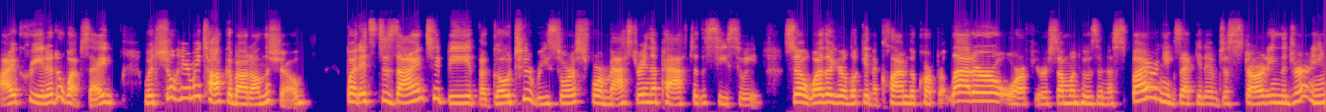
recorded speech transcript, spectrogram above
I created a website, which you'll hear me talk about on the show but it's designed to be the go to resource for mastering the path to the C suite. So, whether you're looking to climb the corporate ladder or if you're someone who's an aspiring executive just starting the journey,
